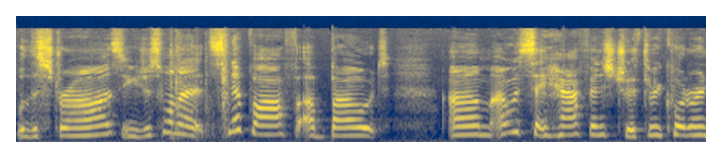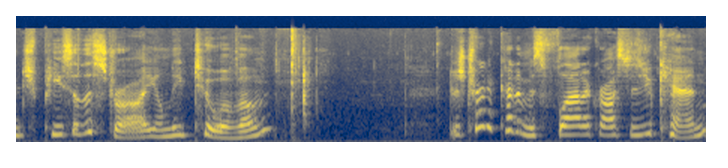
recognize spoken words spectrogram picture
with the straws, you just want to snip off about, um, I would say half inch to a three quarter inch piece of the straw. You'll need two of them. Just try to cut them as flat across as you can.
